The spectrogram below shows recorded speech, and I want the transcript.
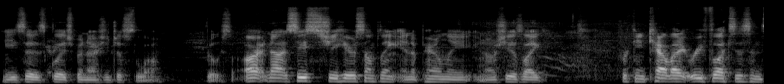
He said it's glitched, but now she's just slow. Really slow. Alright, now see she hears something, and apparently, you know, she has like freaking cat like reflexes and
